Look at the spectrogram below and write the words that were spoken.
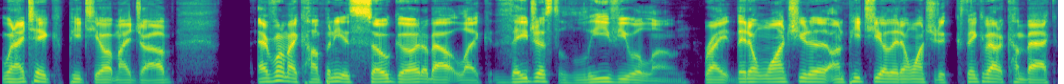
When I take PTO at my job, everyone in my company is so good about like they just leave you alone, right? They don't want you to on PTO, they don't want you to think about it, come back.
